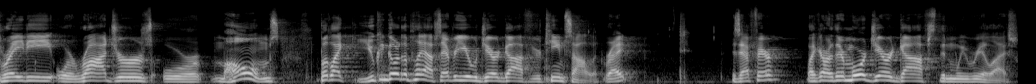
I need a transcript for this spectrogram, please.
Brady or Rodgers or Mahomes, but like you can go to the playoffs every year with Jared Goff if your team's solid, right? Is that fair? Like, are there more Jared Goffs than we realize?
